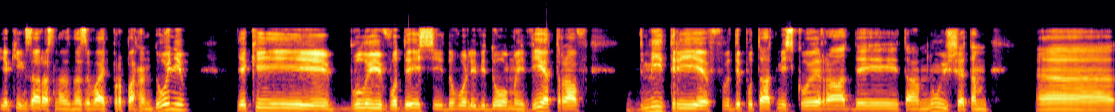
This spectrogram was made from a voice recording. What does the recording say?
яких зараз наз- називають пропагандонів, які були в Одесі доволі відомі. Вєтров, Дмитрієв, депутат міської ради, там, ну і ще там е,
